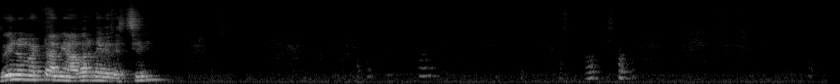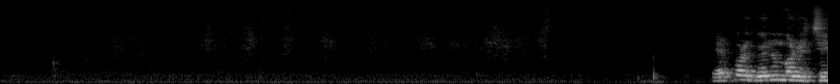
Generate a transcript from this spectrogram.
দুই নম্বরটা আমি আবার দেখে দিচ্ছি এরপরে দুই নম্বর নিচ্ছি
